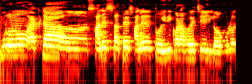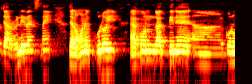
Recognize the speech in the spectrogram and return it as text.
পুরনো একটা সালের সাথে সালে তৈরি করা হয়েছে এই লগুলো, যার রিলেভেন্স নেই, যার অনেকগুলোই এখনকার দিনে কোনো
